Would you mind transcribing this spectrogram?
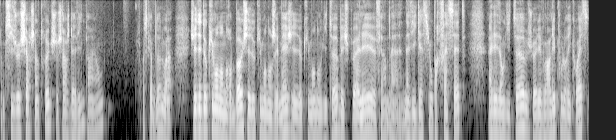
Donc si je cherche un truc, je cherche David par exemple ce que me donne. Voilà. J'ai des documents dans Dropbox, j'ai des documents dans Gmail, j'ai des documents dans GitHub et je peux aller euh, faire de la navigation par facette, aller dans GitHub, je vais aller voir les pull requests.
